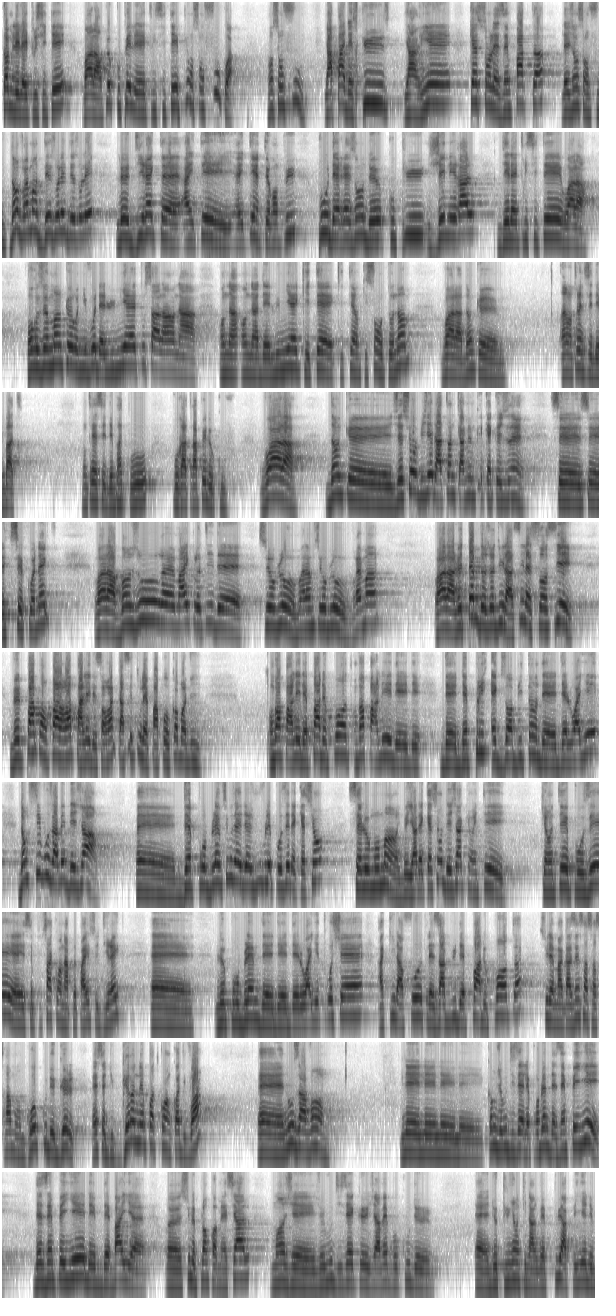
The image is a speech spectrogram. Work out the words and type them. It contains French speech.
comme l'électricité. Voilà, on peut couper l'électricité, puis on s'en fout, quoi. On s'en fout. Il n'y a pas d'excuses, il n'y a rien. Quels sont les impacts? Les gens s'en foutent. Donc, vraiment, désolé, désolé, le direct euh, a été, a été interrompu pour des raisons de coupure générale d'électricité. Voilà. Heureusement qu'au niveau des lumières, tout ça, là, on a on a, on a des lumières qui, étaient, qui, sont autonomes. Voilà, donc euh, on est en train de se débattre. On est en train de se débattre pour, pour rattraper le coup. Voilà. Donc, euh, je suis obligé d'attendre quand même que quelques-uns se, se, se, connectent. Voilà. Bonjour, euh, Marie-Clotilde Surblo, Madame Surblo. Vraiment. Voilà. Le thème d'aujourd'hui, là, si les sorciers veulent pas qu'on parle, on va parler de ça. On va casser tous les papos, comme on dit. On va parler des pas de porte, on va parler des, des, des, prix exorbitants des, des, loyers. Donc, si vous avez déjà euh, des problèmes, si vous, avez, vous voulez poser des questions, c'est le moment. Il y a des questions déjà qui ont été, qui ont été posées et c'est pour ça qu'on a préparé ce direct. Euh, le problème des, des, des, loyers trop chers, à qui la faute, les abus des pas de porte sur les magasins, ça, ça sera mon gros coup de gueule. C'est du grand n'importe quoi en Côte d'Ivoire. Euh, nous avons, les, les, les, les, comme je vous disais, les problèmes des impayés, des impayés, des, des bails euh, euh, sur le plan commercial. Moi, je vous disais que j'avais beaucoup de, de clients qui n'arrivaient plus à payer les,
